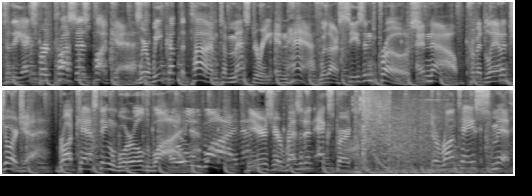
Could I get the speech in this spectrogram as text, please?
to the Expert Process Podcast, where we cut the time to mastery in half with our seasoned pros. And now, from Atlanta, Georgia, broadcasting worldwide, Worldwide. here's your resident expert, Durante Smith.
